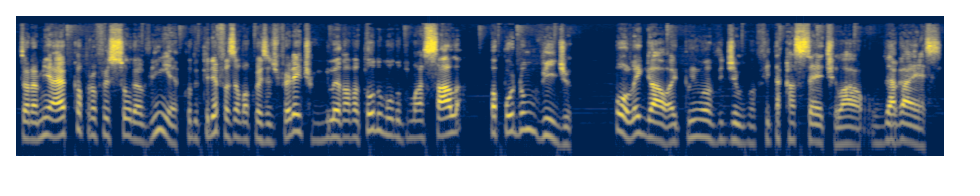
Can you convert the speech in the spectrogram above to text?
Então, na minha época, a professora vinha, quando queria fazer uma coisa diferente, levava todo mundo para uma sala para pôr num vídeo. Pô, legal. Aí põe uma, vídeo, uma fita cassete lá, um VHS,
